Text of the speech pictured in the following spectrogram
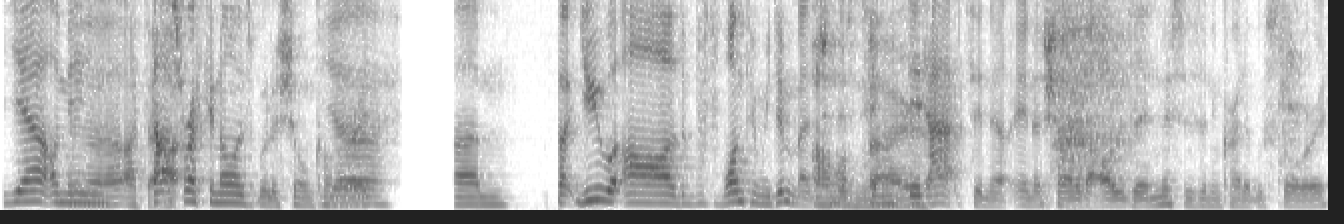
Yeah, I mean Uh, I that's recognisable as Sean Connery. Yeah. Um, but you are the one thing we didn't mention Oh, is Tim no. did act in a in a show that I was in. This is an incredible story.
